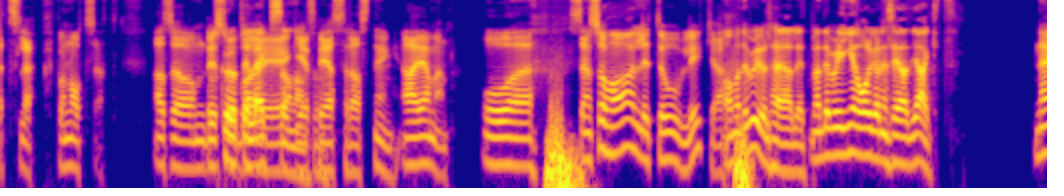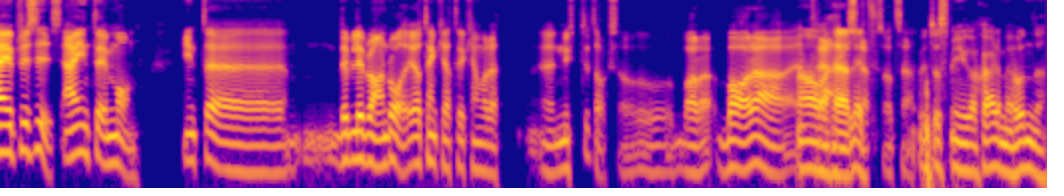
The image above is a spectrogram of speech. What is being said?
ett släpp på något sätt. Alltså om det så bara är GPS-rastning. Alltså. Jajamän. Och eh, sen så har jag lite olika. Ja men det blir väl härligt. Men det blir ingen organiserad jakt? Nej precis. Nej inte imorgon. Inte, det blir bra ändå. Jag tänker att det kan vara rätt eh, nyttigt också. Och bara bara ja, träningssläpp så att säga. Ut och smyga själv med hunden.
